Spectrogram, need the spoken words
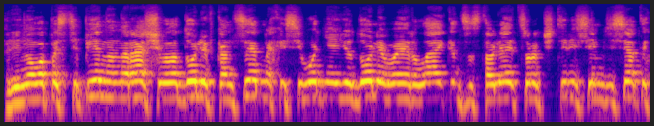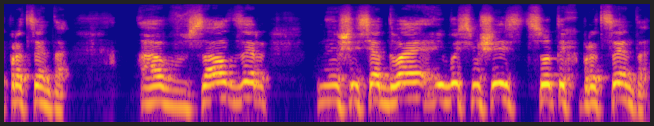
Ренова постепенно наращивала доли в концернах, и сегодня ее доля в Airliken составляет 44,7%, а в Салзер 62,86%.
